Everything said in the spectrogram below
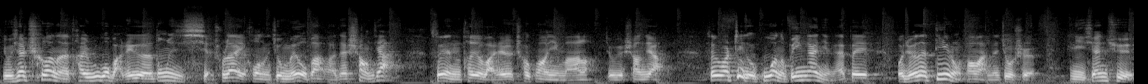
有些车呢，他如果把这个东西写出来以后呢，就没有办法再上架，所以呢，他就把这个车况隐瞒了，就给上架了。所以说这个锅呢，不应该你来背。我觉得第一种方法呢，就是你先去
